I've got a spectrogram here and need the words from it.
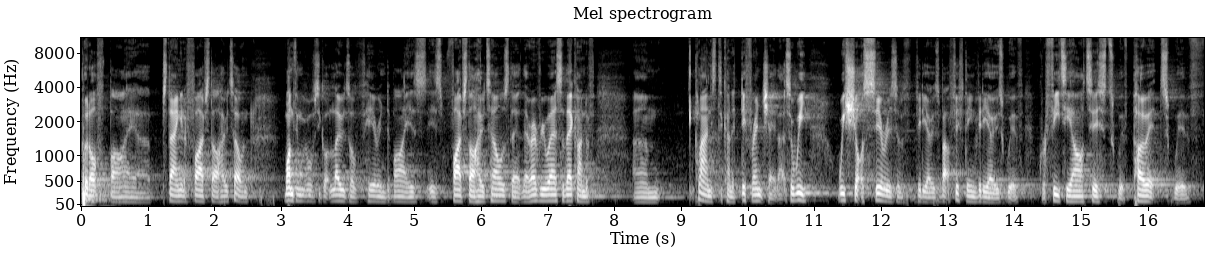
put off by uh, staying in a five-star hotel. And one thing we've obviously got loads of here in Dubai is, is five-star hotels. They're, they're everywhere, so their kind of um, plan is to kind of differentiate that. So we, we shot a series of videos, about 15 videos with graffiti artists, with poets, with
